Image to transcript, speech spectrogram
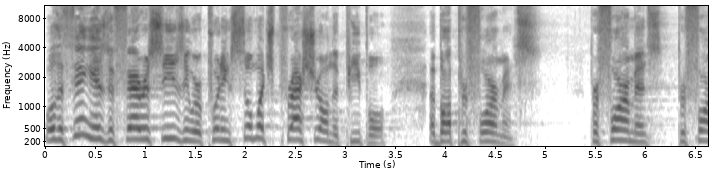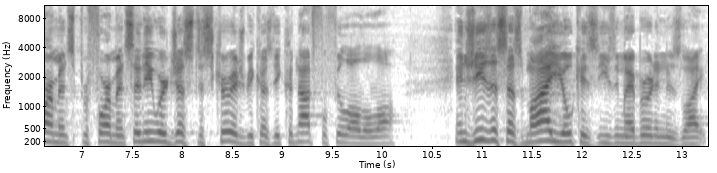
Well, the thing is, the Pharisees, they were putting so much pressure on the people. about performance. Performance, performance, performance. And they were just discouraged because they could not fulfill all the law. And Jesus says, My yoke is easy, my burden is light.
